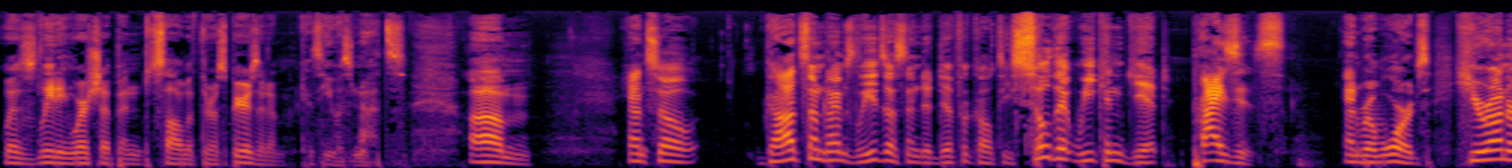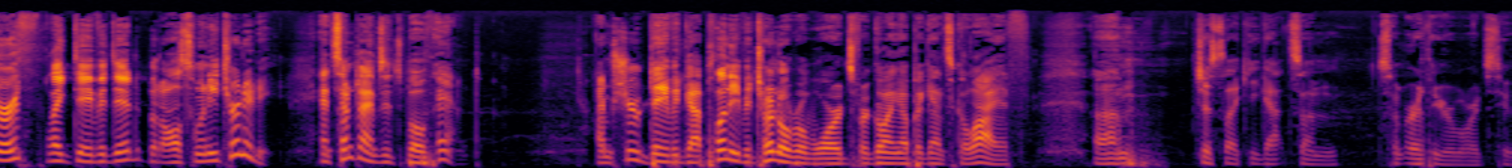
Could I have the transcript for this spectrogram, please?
was leading worship and Saul would throw spears at him because he was nuts. Um, and so God sometimes leads us into difficulty so that we can get prizes and rewards here on earth, like David did, but also in eternity. And sometimes it's both and. I'm sure David got plenty of eternal rewards for going up against Goliath, um, just like he got some some earthly rewards too.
